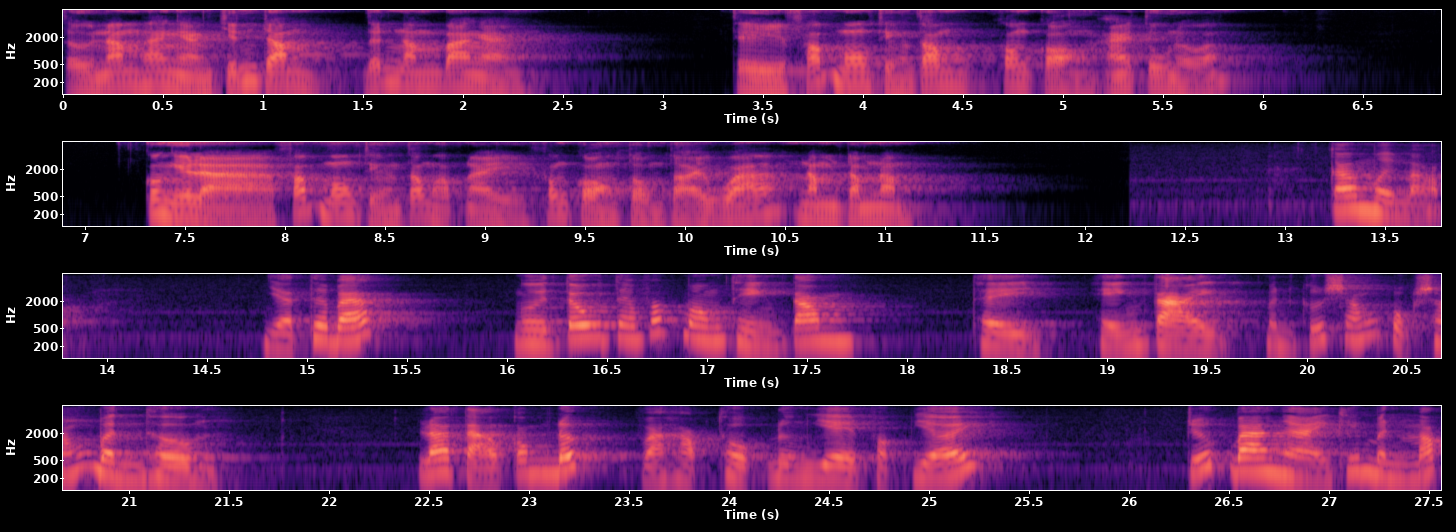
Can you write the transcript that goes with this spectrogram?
từ năm 2900 đến năm 3000 thì pháp môn thiền tông không còn ai tu nữa. Có nghĩa là pháp môn thiền tông học này không còn tồn tại quá 500 năm. Câu 11 Dạ thưa bác, người tu theo pháp môn thiền tông thì hiện tại mình cứ sống cuộc sống bình thường, lo tạo công đức và học thuộc đường về Phật giới. Trước ba ngày khi mình mất,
